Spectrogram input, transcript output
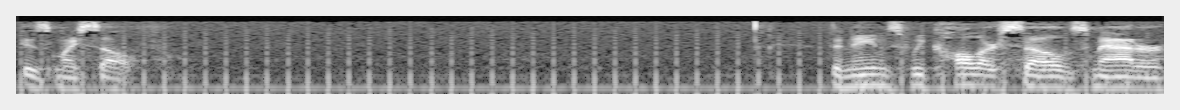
is myself. The names we call ourselves matter.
